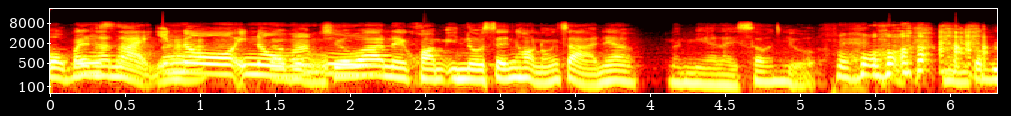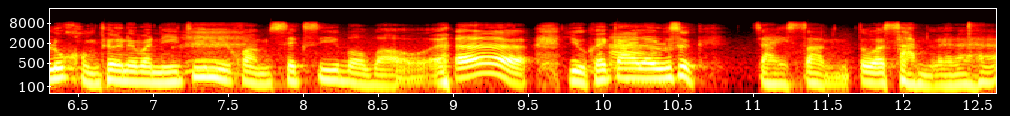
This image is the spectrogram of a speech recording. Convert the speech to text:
บอกไม่ถนัสาดยนะอินโนอินโนแต่ผมมากเชื่อว่าในความอินโนเซนต์ของน้องจ๋าเนี่ย มันมีอะไรซ่อนอยู่โอ้โหเหมือนกับลุคของเธอในวันนี้ที่มีความเซ็กซี่เบาๆเอออยู่ใกล้ๆแล้วรู้สึกใจสั่นตัวสั่นเลยนะฮะ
